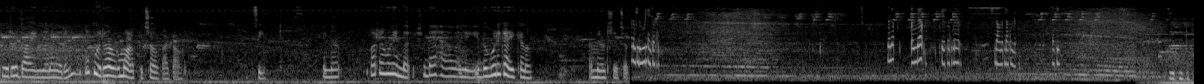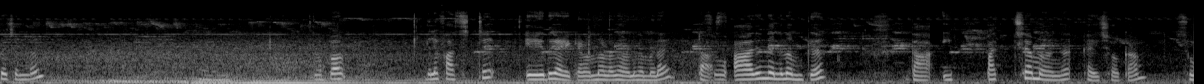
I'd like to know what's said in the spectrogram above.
കുരു ഇങ്ങനെ വരും. ഈ കുരു നമുക്ക് മുളപ്പിച്ച് നോക്കാം കേട്ടോ. പിന്നെ കൂടി കഴിക്കണം. അപ്പം ഇതിൽ ഫസ്റ്റ് ഏത് കഴിക്കണം എന്നുള്ളതാണ് നമ്മുടെ ടാസ്ക് ആദ്യം തന്നെ നമുക്ക് ഈ പച്ചമാങ്ങ കഴിച്ചു നോക്കാം. സോ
